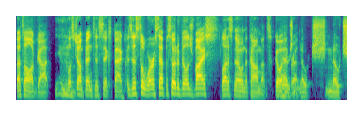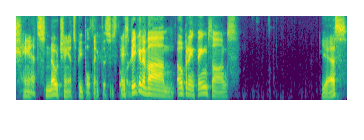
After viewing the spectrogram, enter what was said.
That's all I've got. Let's jump into six pack. Is this the worst episode of Village Vice? Let us know in the comments. Go ahead, There's Brett. no ch- no chance, no chance. People think this is the Hey, worst. speaking of um opening theme songs, yes,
